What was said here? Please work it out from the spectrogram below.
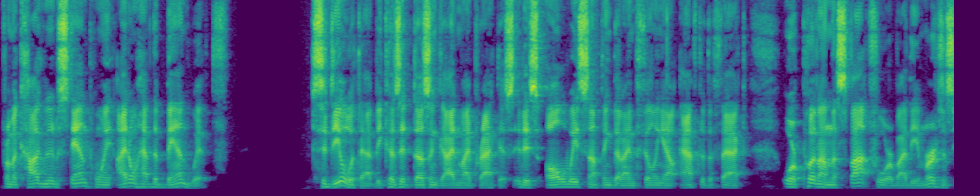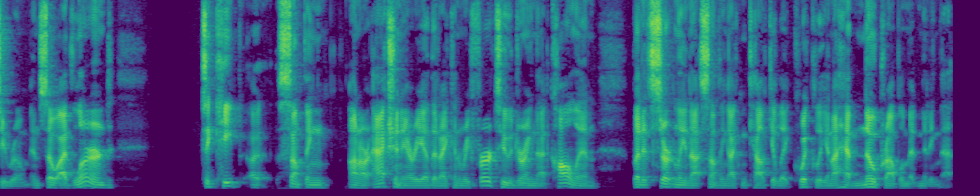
from a cognitive standpoint, I don't have the bandwidth to deal with that because it doesn't guide my practice. It is always something that I'm filling out after the fact or put on the spot for by the emergency room. And so I've learned to keep uh, something on our action area that I can refer to during that call in but it's certainly not something I can calculate quickly. And I have no problem admitting that.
